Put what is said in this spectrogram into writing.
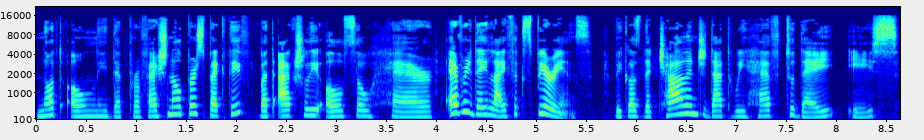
not only the professional perspective, but actually also her everyday life experience. Because the challenge that we have today is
